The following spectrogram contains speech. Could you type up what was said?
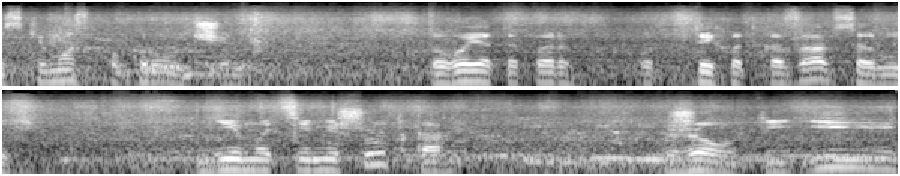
Ескімос покруче. Того я тепер от тих відказався, Рудь. Їм оці мішутка жовті і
